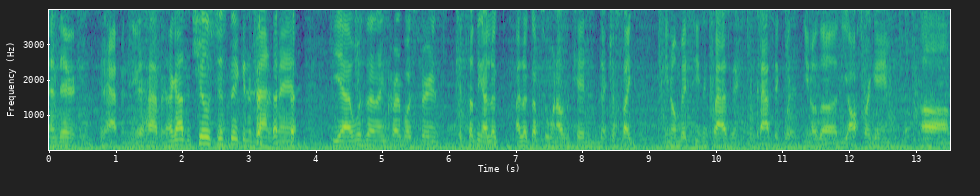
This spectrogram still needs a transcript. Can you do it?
And there, it happened, dude. It happened. I got the chills just thinking about it, man. yeah, it was an incredible experience. It's something I looked I looked up to when I was a kid. That just like, you know, mid-season classic, classic with you know the the All-Star game. Um,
